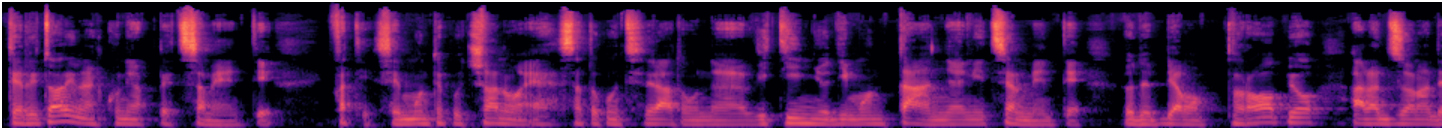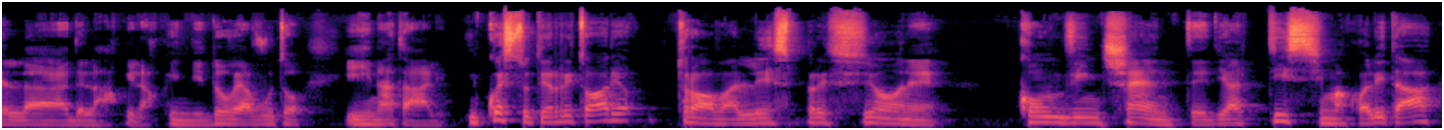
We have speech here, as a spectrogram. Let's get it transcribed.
territori, in alcuni appezzamenti. Infatti, se il Montepulciano è stato considerato un vitigno di montagna inizialmente, lo dobbiamo proprio alla zona del, dell'Aquila, quindi dove ha avuto i natali. In questo territorio trova l'espressione convincente di altissima qualità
